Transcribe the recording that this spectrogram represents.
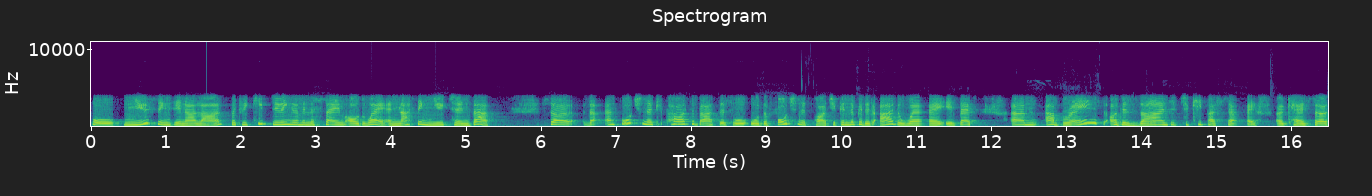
for new things in our lives, but we keep doing them in the same old way, and nothing new turns up. So the unfortunate part about this, or, or the fortunate part, you can look at it either way, is that um, our brains are designed to keep us safe. Okay, so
